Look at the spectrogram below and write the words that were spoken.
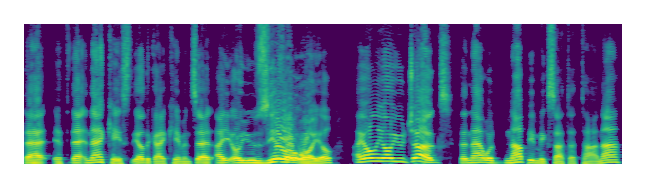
that if that in that case the other guy came and said, I owe you zero oil, I only owe you jugs, then that would not be mixat tana,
